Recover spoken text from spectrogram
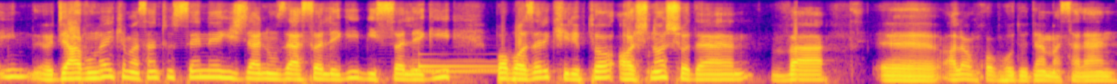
این جوانایی که مثلا تو سن 18 19 سالگی 20 سالگی با بازار کریپتو آشنا شدن و الان خب حدودا مثلا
